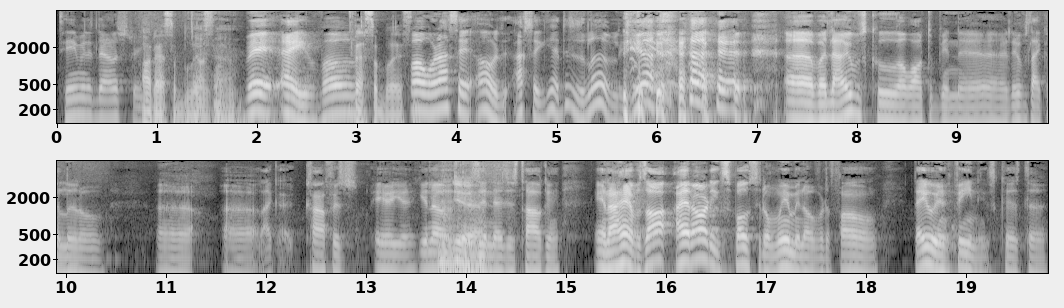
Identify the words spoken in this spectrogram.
ten minutes down the street. Oh, that's a blessing. Man, hey, Bo, That's a blessing. well, when I said, "Oh," I said, "Yeah, this is lovely." Yeah, uh, but now it was cool. I walked up in there. Uh, there was like a little, uh, uh, like a conference area. You know, Yeah. just in there just talking. And I had was all, I had already spoke to the women over the phone. They were in Phoenix because the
